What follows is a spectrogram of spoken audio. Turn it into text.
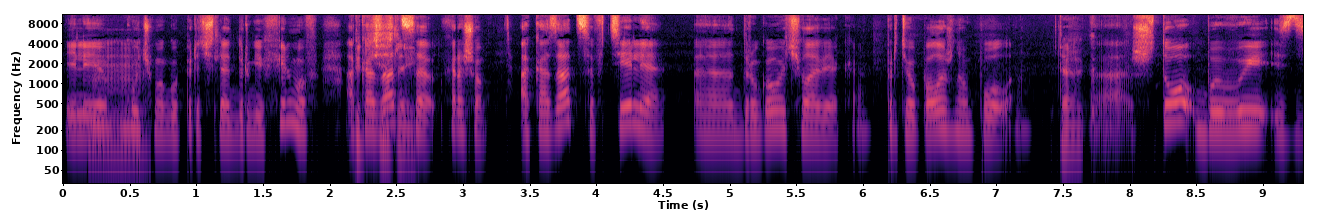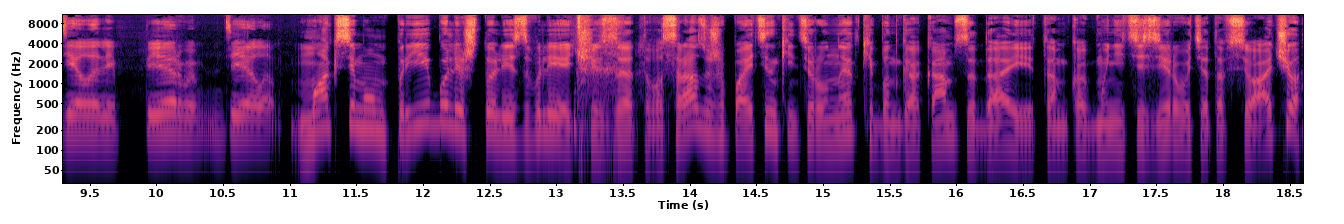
или угу. кучу могу перечислять других фильмов, оказаться... Хорошо. Оказаться в теле э, другого человека, противоположного пола. Так. А, что бы вы сделали первым делом? Максимум прибыли, что ли, извлечь из этого? Сразу же пойти на какие-нибудь рунетки, бангакамзы, да, и там как монетизировать это все. А что?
